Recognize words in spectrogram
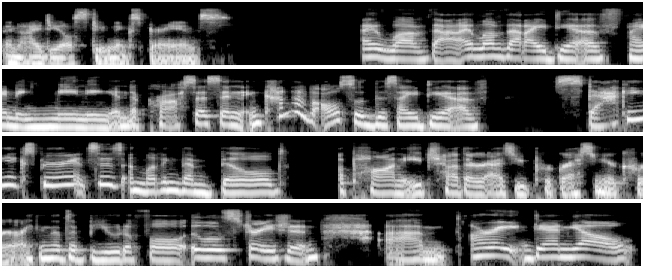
an ideal student experience. I love that. I love that idea of finding meaning in the process and, and kind of also this idea of stacking experiences and letting them build upon each other as you progress in your career. I think that's a beautiful illustration. Um, all right, Danielle,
